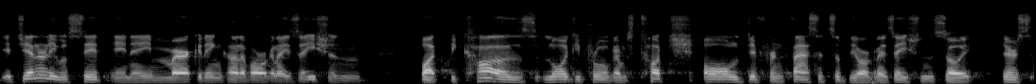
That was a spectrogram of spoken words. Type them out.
it generally will sit in a marketing kind of organization. But because loyalty programs touch all different facets of the organization, so there's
